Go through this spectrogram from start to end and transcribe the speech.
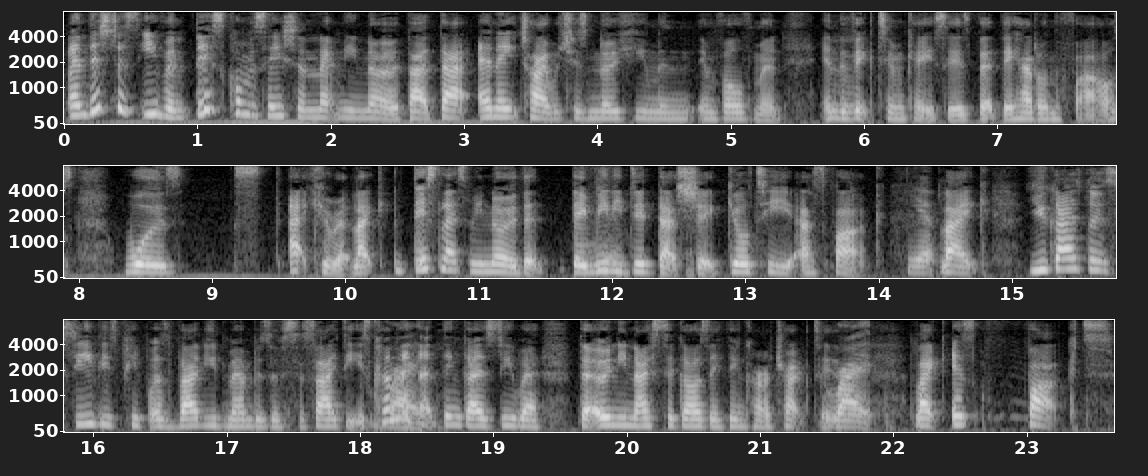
and this just even this conversation let me know that that NHI, which is no human involvement in the mm. victim cases that they had on the files, was accurate. Like this lets me know that they really Yeah. did that shit, guilty as fuck. Yep. Like you guys don't see these people as valued members of society. It's kind of Right. like that thing guys do where they're only nice to girls they think are attractive. Right. Like it's fucked.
